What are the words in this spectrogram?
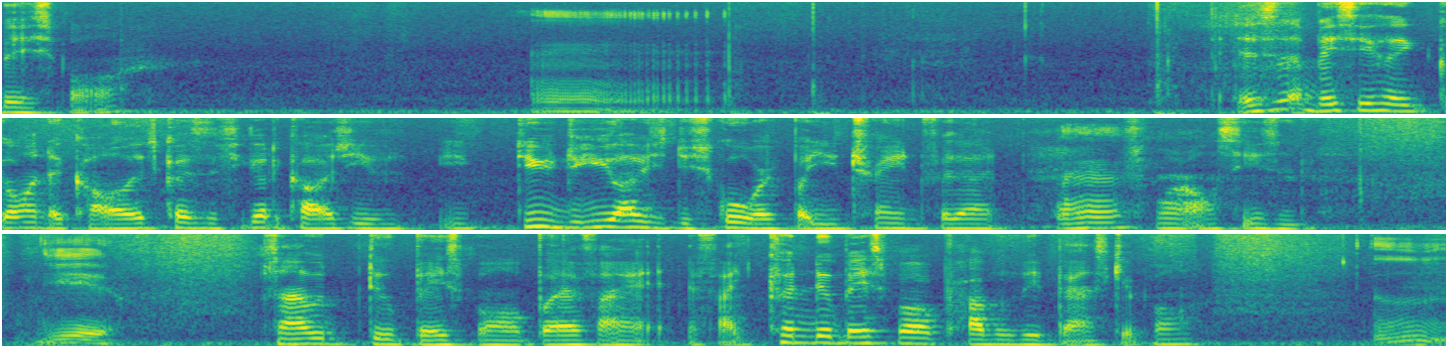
baseball. Mm, Isn't that basically going to college? Because if you go to college, you you do you obviously do schoolwork, but you train for that sport all season. Yeah. So I would do baseball, but if I if I couldn't do baseball, probably basketball. Ooh,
